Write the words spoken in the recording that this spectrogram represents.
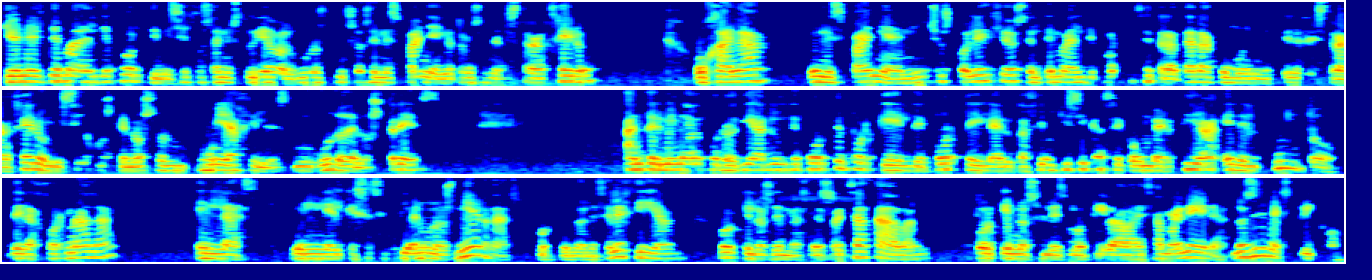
Yo en el tema del deporte, mis hijos han estudiado algunos cursos en España y otros en el extranjero. Ojalá en España, en muchos colegios, el tema del deporte se tratara como en el extranjero. Mis hijos, que no son muy ágiles, ninguno de los tres, han terminado por odiar el deporte porque el deporte y la educación física se convertía en el punto de la jornada en, las, en el que se sentían unos mierdas, porque no les elegían, porque los demás les rechazaban, porque no se les motivaba de esa manera. No sé si me explico.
